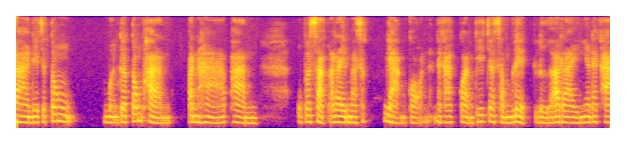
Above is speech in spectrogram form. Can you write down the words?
มาเนี่ยจะต้องเหมือนกับต้องผ่านปัญหาผ่านอุปสรรคอะไรมาสักอย่างก่อนนะคะ ก่อนที่จะสำเร็จหรืออะไรเงี้ยนะคะ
